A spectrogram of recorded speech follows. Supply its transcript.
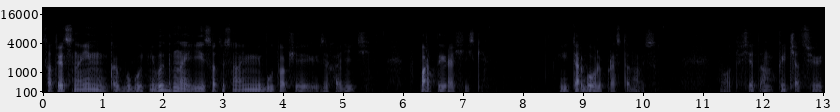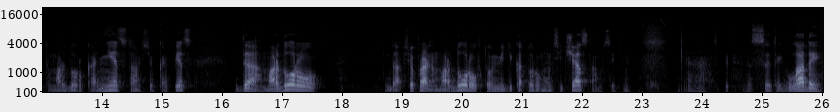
Соответственно, им как бы будет невыгодно, и, соответственно, они не будут вообще заходить в порты российские. И торговля приостановится. Вот, все там кричат, все это Мордору конец, там все капец. Да, Мордору, да, все правильно, Мордору в том виде, которым он сейчас, там с этим, э, с при- с этой Владой,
